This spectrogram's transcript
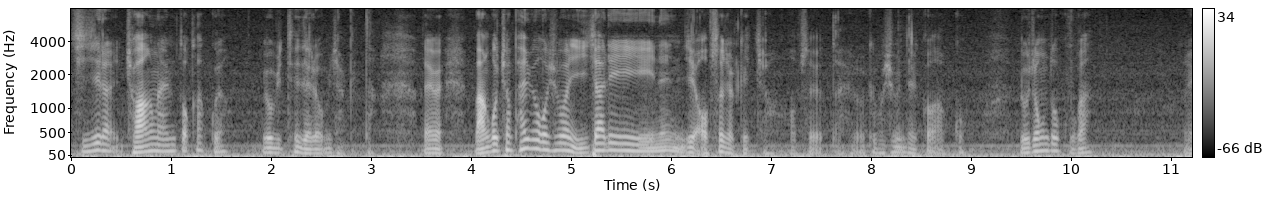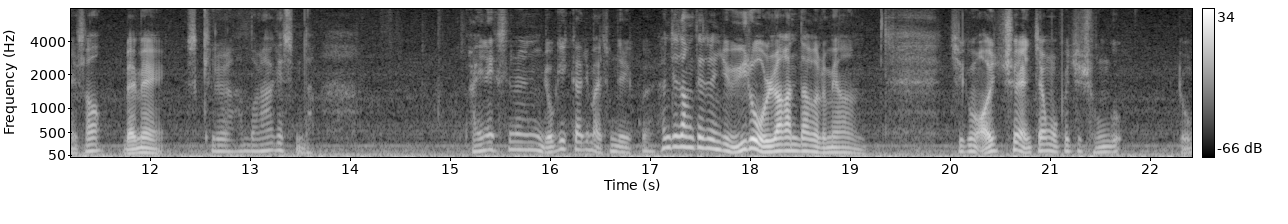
지지라인, 저항 라인은 똑같고요. 요 밑에 내려오면 잡겠다. 그다음에 19,850원 이 자리는 이제 없어졌겠죠. 없어졌다. 이렇게 보시면 될 것 같고 요 정도 구간에서 매매 스킬을 한번 하겠습니다. 바이넥스는 여기까지 말씀드렸고요. 현재 상태에서 이제 위로 올라간다 그러면 지금 얼추 N자 목표치 중국 요,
